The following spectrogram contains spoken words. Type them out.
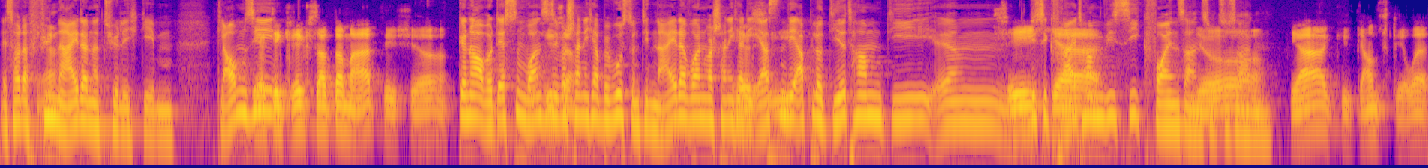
es hat auch viel Neider natürlich gegeben. Glauben Sie, ja, die kriegst automatisch, ja. genau, aber dessen waren Sie sich wahrscheinlich auch bewusst und die Neider waren wahrscheinlich Ja, auch die Ersten, die applaudiert haben, die, ähm, die sich gefreut haben, wie Sie gefallen sind, sozusagen. Ja, ganz klar.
